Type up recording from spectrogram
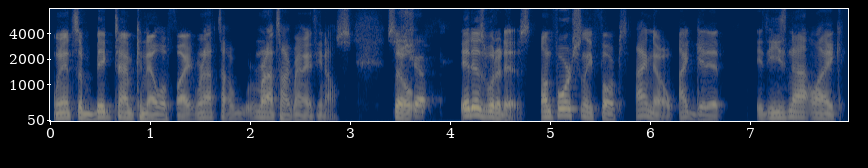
When it's a big time Canelo fight, we're not ta- we're not talking about anything else. So sure. It is what it is. Unfortunately, folks, I know, I get it. he's not like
